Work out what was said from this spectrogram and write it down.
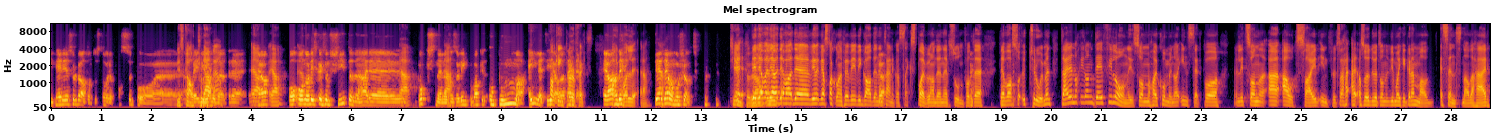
imperiesoldatene som står og passer på uh, De scout-trooperne, ja. ja, ja. ja. Og, og når de skal liksom skyte den her uh, Ja. boksen eller Ja. sånn som ligger på bakken, og bommer hele tida. Fucking perfect. Ja, det, det, det var morsomt. Det, Kjempebra. det, det, var, det, var, det, vi, vi har snakka om det før. Vi, vi ga den en Ja. terningkast seks bare pga. den episoden. For at det, det var så utrolig. Men der er nok en gang Dave Filoni som har kommet inn og insert på litt sånn eh, outside influence. Altså, du vet sånn, vi må ikke glemme essensen av det her.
